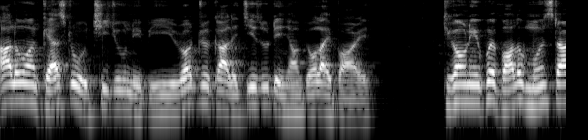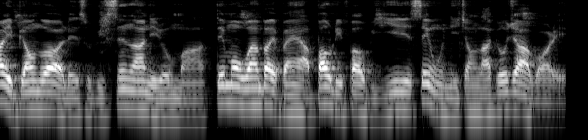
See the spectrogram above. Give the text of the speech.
အားလုံးက gas တို့ကိုချီကျူးနေပြီး Rodrick ကလည်းကျေးဇူးတင်ကြောင်းပြောလိုက်ပါတယ်ဒီကောင်တွေအဖွဲ့ဘာလို့ monster တွေပြောင်းသွားရလဲဆိုပြီးစဉ်းစားနေတော့မှတင်မော1 byte ပိုင်းကအပေါက်တွေပေါက်ပြီးရေတွေစိတ်ဝင်နေကြောင်းလာပြောကြပါတယ်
